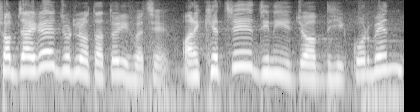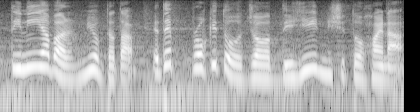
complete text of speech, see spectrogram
সব জায়গায় জটিলতা তৈরি হয়েছে। অনেক ক্ষেত্রে যিনি জবাবদিহি করবেন, তিনি আবার নিয়োগদাতা। এতে প্রকৃত জবাবদিহি নিশ্চিত হয় না।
